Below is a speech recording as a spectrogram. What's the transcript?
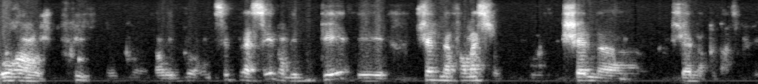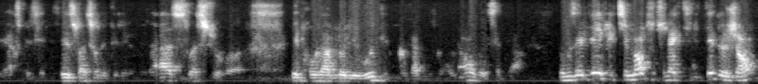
Orange, Free. Euh, les, on essaie de placer dans des bouquets des chaînes d'information, des chaînes, euh, chaînes un peu particulières, spécialisées soit sur les télénovelas, soit sur euh, des programmes d'Hollywood, des programmes de Hollande, etc. Donc vous aviez effectivement toute une activité de gens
